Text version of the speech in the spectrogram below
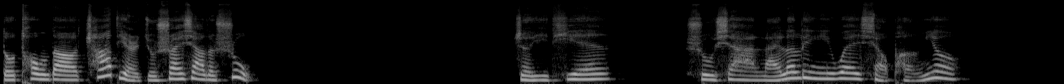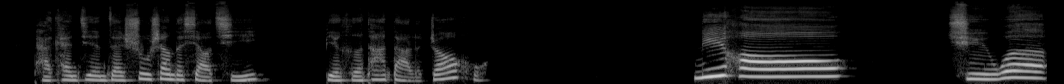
都痛到差点就摔下了树。这一天，树下来了另一位小朋友。他看见在树上的小琪，便和他打了招呼：“你好，请问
